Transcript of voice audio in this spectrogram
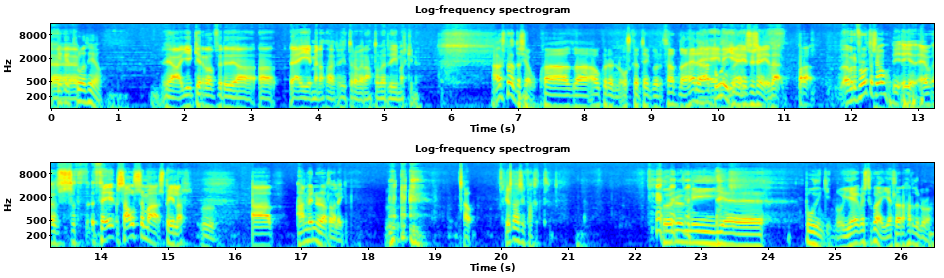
Ég get trúið því á Já, ég gerir ráð fyrir því að, að Nei, ég meina það hýttur að vera Anton verði í markinu. Það er spennandi að sjá hvað ákvörðun Óskar tekur þarna, heyrðu það er Nei, það verður frónt að sjá. Ég, ég, ef, þeir, Sá sem að spilar að hann vinnur allavega leikin Já. Skilta það sig fakt. Förum í uh, búðingin og ég, veistu hvað, ég ætla að vera hardur núna.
